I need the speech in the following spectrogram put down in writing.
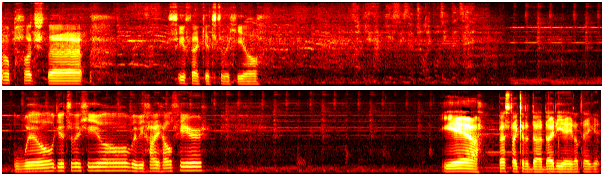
I'll punch that. See if that gets to the heel. Will get to the heel. Maybe high health here. Yeah, best I could have done. 98, I'll take it.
